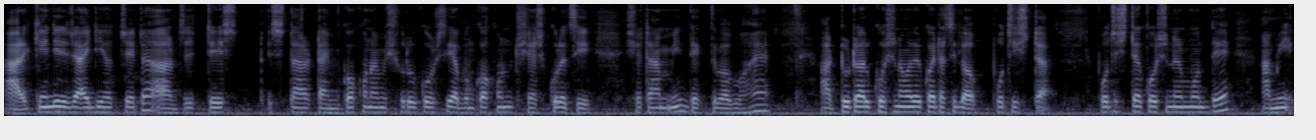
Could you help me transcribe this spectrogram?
আর ক্যান্ডিডেট আইডি হচ্ছে এটা, আর যে টেস্ট স্টার টাইম কখন আমি শুরু করছি এবং কখন শেষ করেছি, সেটা আমি দেখতে পাবো হ্যাঁ? আর টোটাল কোশ্চেন আমাদের কয়টা ছিল? পঁচিশটা। পঁচিশটা কোশ্চেনের মধ্যে আমি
